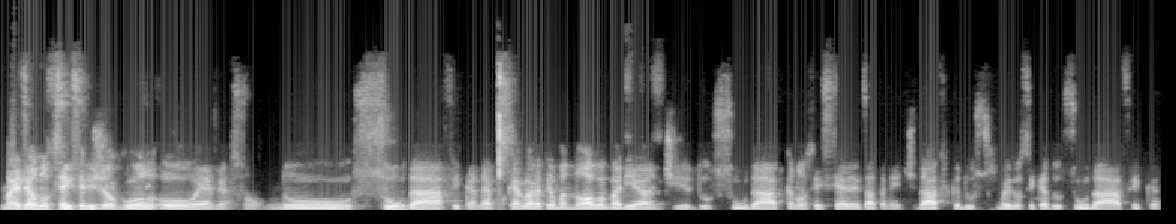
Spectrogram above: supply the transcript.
Mas eu não sei se ele jogou, o Emerson, no sul da África, né? Porque agora tem uma nova variante do sul da África. Não sei se é exatamente da África do Sul, mas eu sei que é do sul da África,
